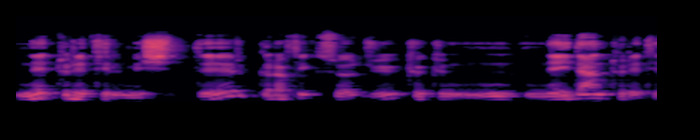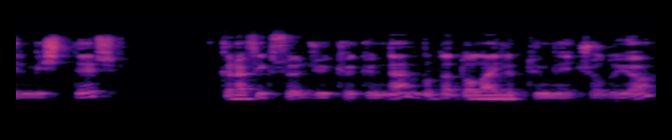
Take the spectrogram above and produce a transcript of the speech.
ne türetilmiştir? Grafik sözcüğü kökün neyden türetilmiştir? Grafik sözcüğü kökünden. Burada dolaylı tümleç oluyor.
